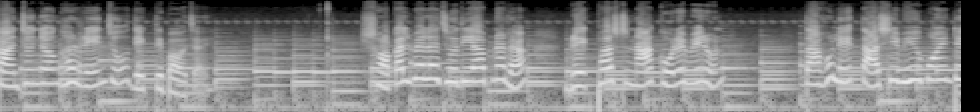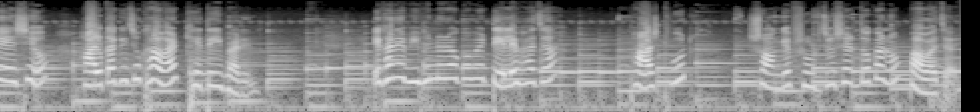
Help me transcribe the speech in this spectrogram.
কাঞ্চনজঙ্ঘার রেঞ্জও দেখতে পাওয়া যায়। সকালবেলা যদি আপনারা ব্রেকফাস্ট না করে বেরোন, তাহলে তাসি ভিউ পয়েন্টে এসেও হালকা কিছু খাবার খেতেই পারেন। এখানে বিভিন্ন রকমের তেলে ভাজা ফাস্টফুড সঙ্গে ফ্রুট জুসের দোকানও পাওয়া যায়।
